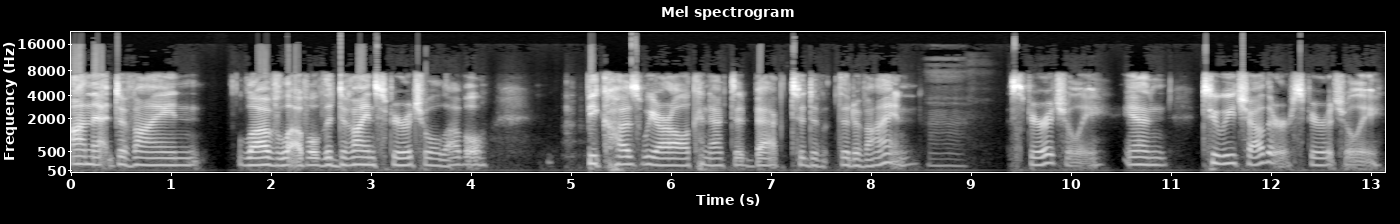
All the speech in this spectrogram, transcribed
on that divine love level, the divine spiritual level, because we are all connected back to the divine mm. spiritually and to each other spiritually.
